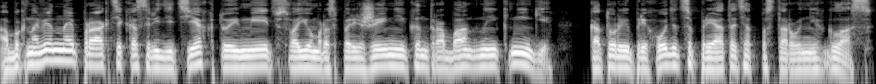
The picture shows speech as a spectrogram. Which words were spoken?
Обыкновенная практика среди тех, кто имеет в своем распоряжении контрабандные книги — которые приходится прятать от посторонних глаз.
